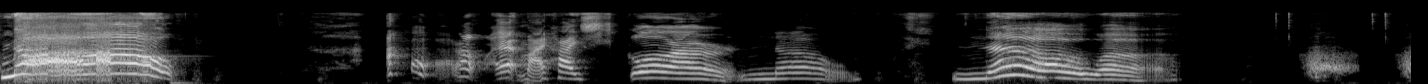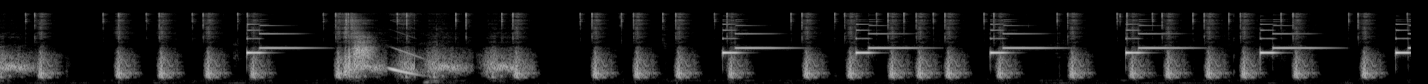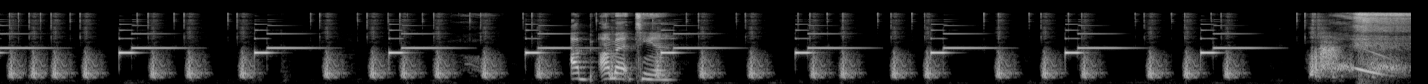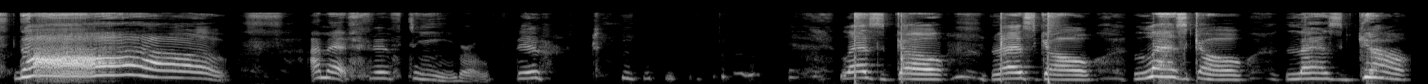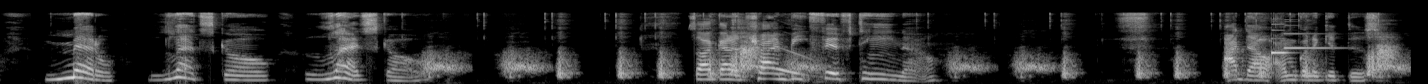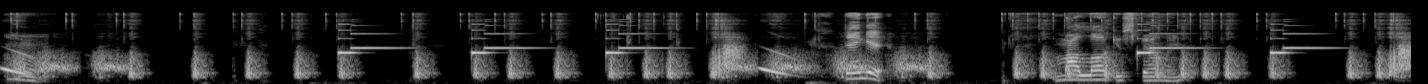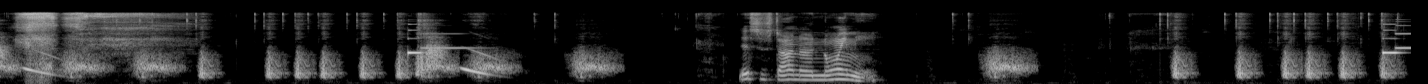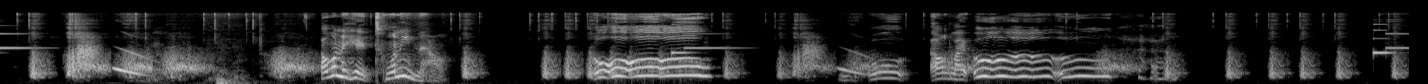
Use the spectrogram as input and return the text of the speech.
No! At my high score. No. No. I'm at 10. I'm at 15, bro. 15. Let's go. Let's go. Let's go. Let's go. Metal. Let's go. Let's go. So I gotta try and beat 15 now. I doubt I'm gonna get this. Dang it. My luck is failing. This is starting to annoy me. I want to hit 20 now. Ooh, ooh, ooh, ooh. I was like, ooh, ooh, ooh, ooh.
